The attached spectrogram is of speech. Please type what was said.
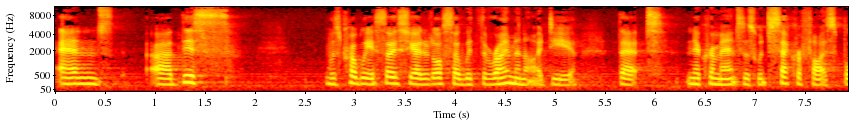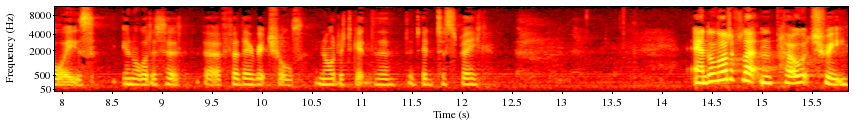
And uh, this was probably associated also with the Roman idea that necromancers would sacrifice boys in order to, uh, for their rituals, in order to get the, the dead to speak. And a lot of Latin poetry,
